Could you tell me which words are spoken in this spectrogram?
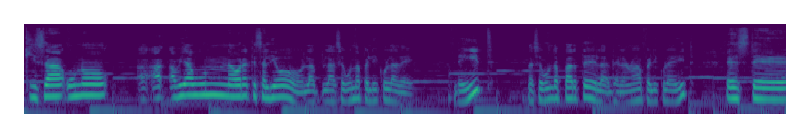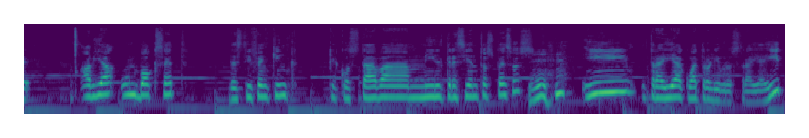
quizá uno... A, había una hora que salió la, la segunda película de, de It, la segunda parte de la, de la, nueva película de It, este, había un box set de Stephen King que costaba 1300 pesos Uh -huh. y traía cuatro libros, traía It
